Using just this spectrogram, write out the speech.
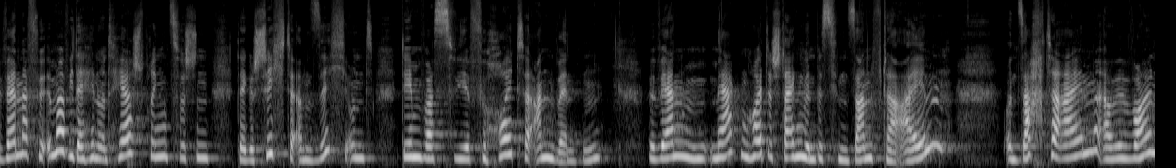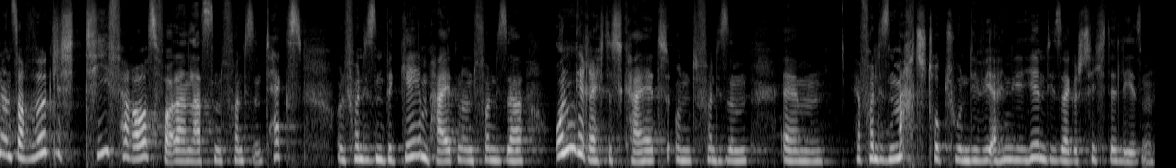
Wir werden dafür immer wieder hin und her springen zwischen der Geschichte an sich und dem, was wir für heute anwenden. Wir werden merken, heute steigen wir ein bisschen sanfter ein und sachter ein, aber wir wollen uns auch wirklich tief herausfordern lassen von diesem Text und von diesen Begebenheiten und von dieser Ungerechtigkeit und von, diesem, ähm, ja, von diesen Machtstrukturen, die wir hier in dieser Geschichte lesen.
